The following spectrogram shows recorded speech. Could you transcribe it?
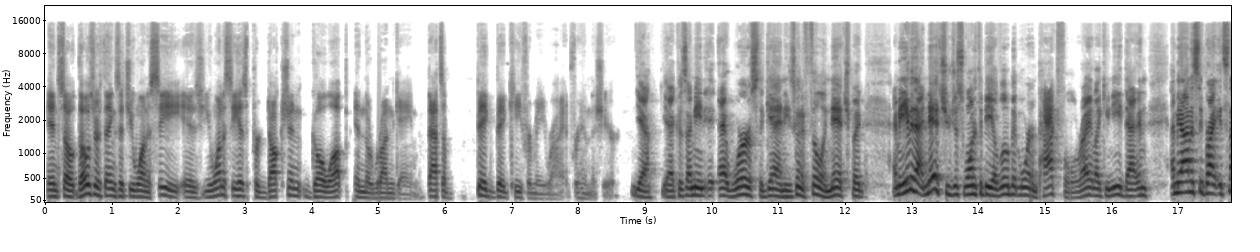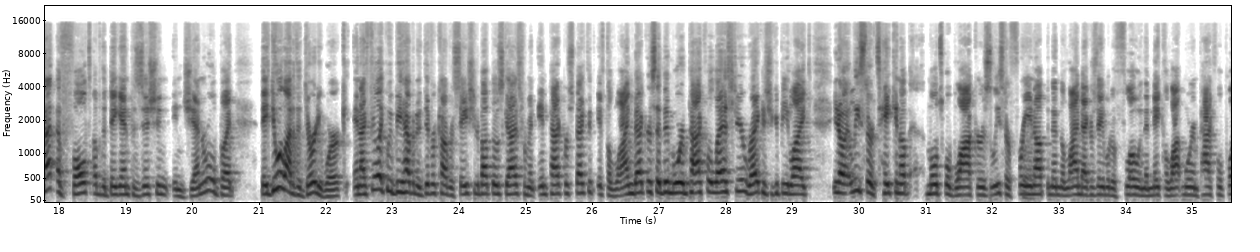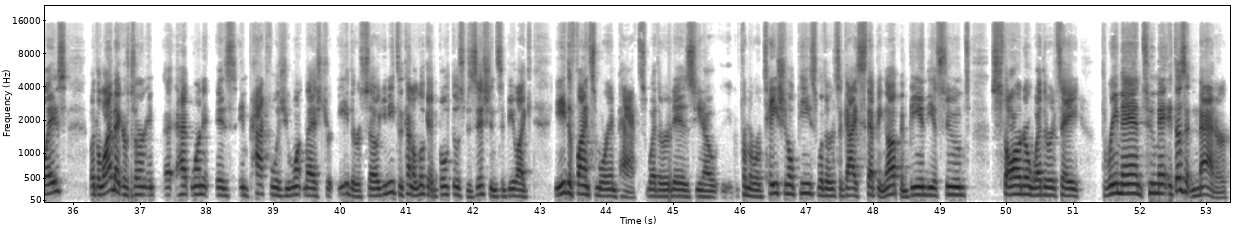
And so those are things that you want to see is you want to see his production go up in the run game. That's a big big key for me, Ryan, for him this year. Yeah, yeah, because I mean, at worst, again, he's going to fill a niche, but I mean, even that niche, you just want it to be a little bit more impactful, right? Like you need that. And I mean, honestly, Brian, it's not a fault of the big end position in general, but they do a lot of the dirty work. And I feel like we'd be having a different conversation about those guys from an impact perspective if the linebackers had been more impactful last year, right? Because you could be like, you know, at least they're taking up multiple blockers, at least they're freeing up, and then the linebackers are able to flow and then make a lot more impactful plays but the linebackers aren't uh, weren't as impactful as you want last year either. So you need to kind of look at both those positions and be like, you need to find some more impacts, whether it is you know from a rotational piece, whether it's a guy stepping up and being the assumed starter, whether it's a three man, two man, it doesn't matter.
